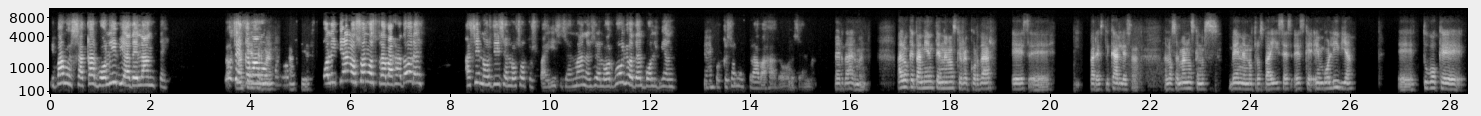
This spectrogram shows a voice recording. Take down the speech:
y vamos a sacar Bolivia adelante. No sé qué vamos Bolivianos somos trabajadores. Así nos dicen los otros países, hermanos, el orgullo del boliviano, porque somos trabajadores, hermano. Verdad, hermano. Algo que también tenemos que recordar es, eh, para explicarles a, a los hermanos que nos ven en otros países es que en Bolivia eh, tuvo que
